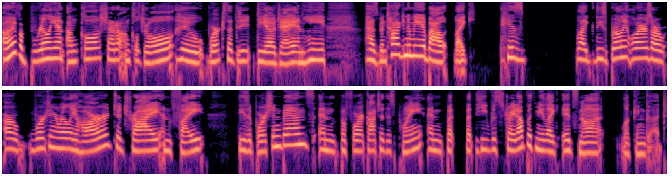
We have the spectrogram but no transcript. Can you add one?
I have a brilliant uncle, shout out Uncle Joel, who works at the DOJ and he has been talking to me about like his like these brilliant lawyers are are working really hard to try and fight these abortion bans and before it got to this point and but but he was straight up with me like it's not looking good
